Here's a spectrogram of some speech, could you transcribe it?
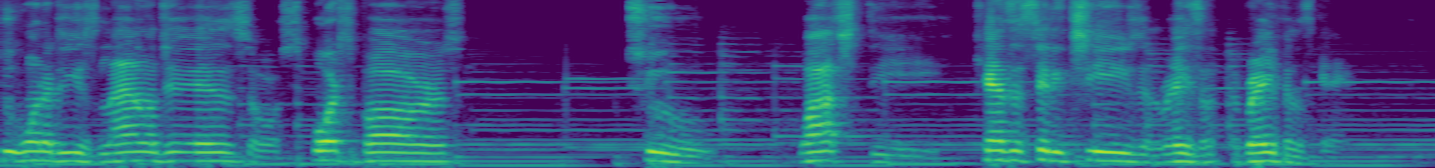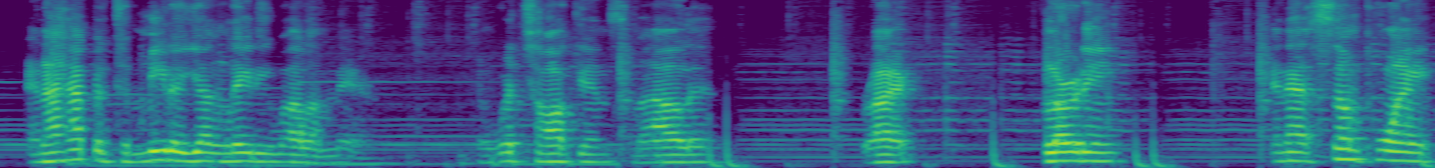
to one of these lounges or sports bars to watch the Kansas City Chiefs and Ravens game. And I happen to meet a young lady while I'm there. And we're talking, smiling, right? Flirting. And at some point,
